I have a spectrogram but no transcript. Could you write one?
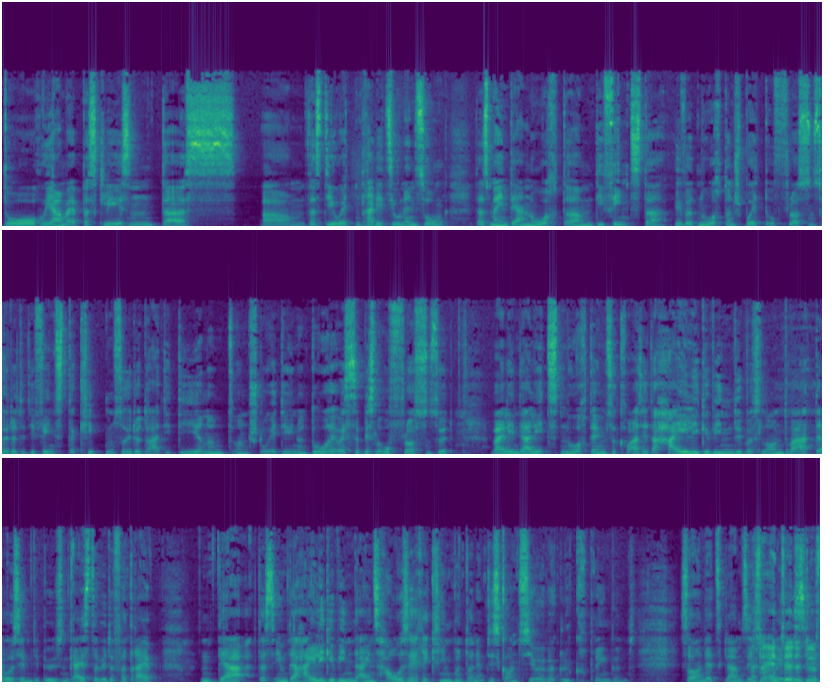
Da habe ich auch mal etwas gelesen, dass, ähm, dass die alten Traditionen sagen, dass man in der Nacht ähm, die Fenster über die Nacht dann spät auflassen soll, oder die Fenster kippen soll, oder auch die Tieren und, und Stalltieren und Tore, alles ein bisschen auflassen soll, weil in der letzten Nacht eben so quasi der heilige Wind übers Land war, der was eben die bösen Geister wieder vertreibt, und der, dass eben der heilige Wind auch ins Haus kommt und dann eben das ganze Jahr über Glück bringt. Und so, und jetzt glauben sie, Also alle, entweder, du, ich-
